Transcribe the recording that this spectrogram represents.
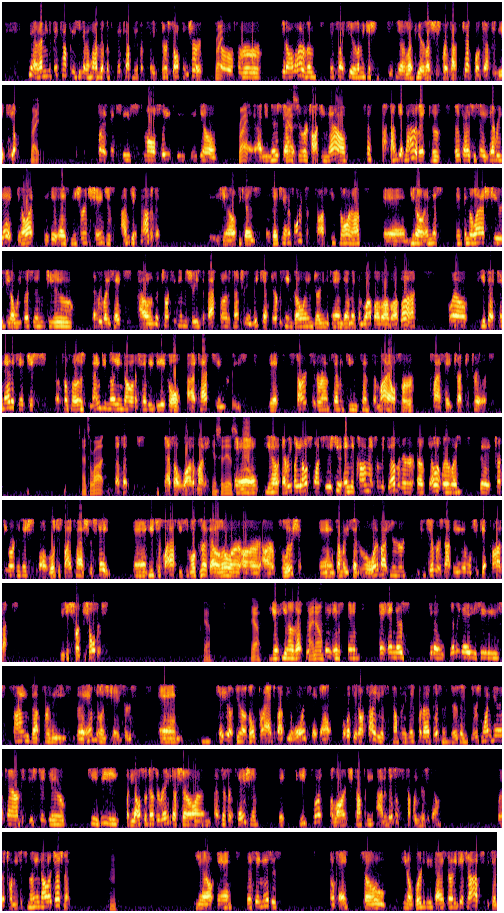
yeah, I mean the big companies are going to have that, but the big companies, like say, they're self-insured. Right. So for you know a lot of them, it's like here, let me just you know let here, let's just break out the checkbook after the appeal. Right. But it's these small fleets, these, you know. Right. I, I mean, there's guys Yes. who are talking now. I'm getting out of it because those guys who say every day, you know what, as the insurance changes, I'm getting out of it. You know, because they can't afford it. The costs keep going up, and you know, and this in, in the last year, you know, we listened to everybody say how the trucking industry is the backbone of the country, and we kept everything going during the pandemic, and blah blah blah blah blah. Well, you got Connecticut just proposed ninety million dollar heavy vehicle uh, tax increase that starts at around seventeen cents a mile for Class Eight tractor trailers. That's a lot. That's a that's a lot of money. Yes, it is. And you know everybody else wants to do this too. And the comment from the governor of Delaware was the trucking organization, well, we'll just bypass your state. And he just laughed. He said, well, good, that'll lower our, our pollution. And somebody said, well, what about your consumers not being able to get products? He just shrugged his shoulders. Yeah. Yeah. You, you know, that I know. The thing is, and, and there's, you know, every day you see these signs up for these, the ambulance chasers, and they, you know, they'll brag about the awards they got, but what they don't tell you is the companies they put out of business. There's a there's one here in town that used to do TV, but he also does a radio show on a different station. It, he put a large company out of business a couple of years ago with a twenty six million dollar judgment. Hmm. You know, and the thing is, is okay. So you know, where do these guys go to get jobs? Because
